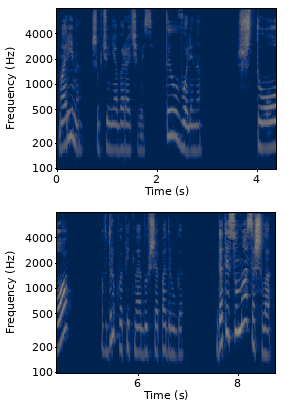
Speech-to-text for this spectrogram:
«Марина», — шепчу, не оборачиваясь, — «ты уволена». «Что?» — вдруг вопит моя бывшая подруга. «Да ты с ума сошла?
